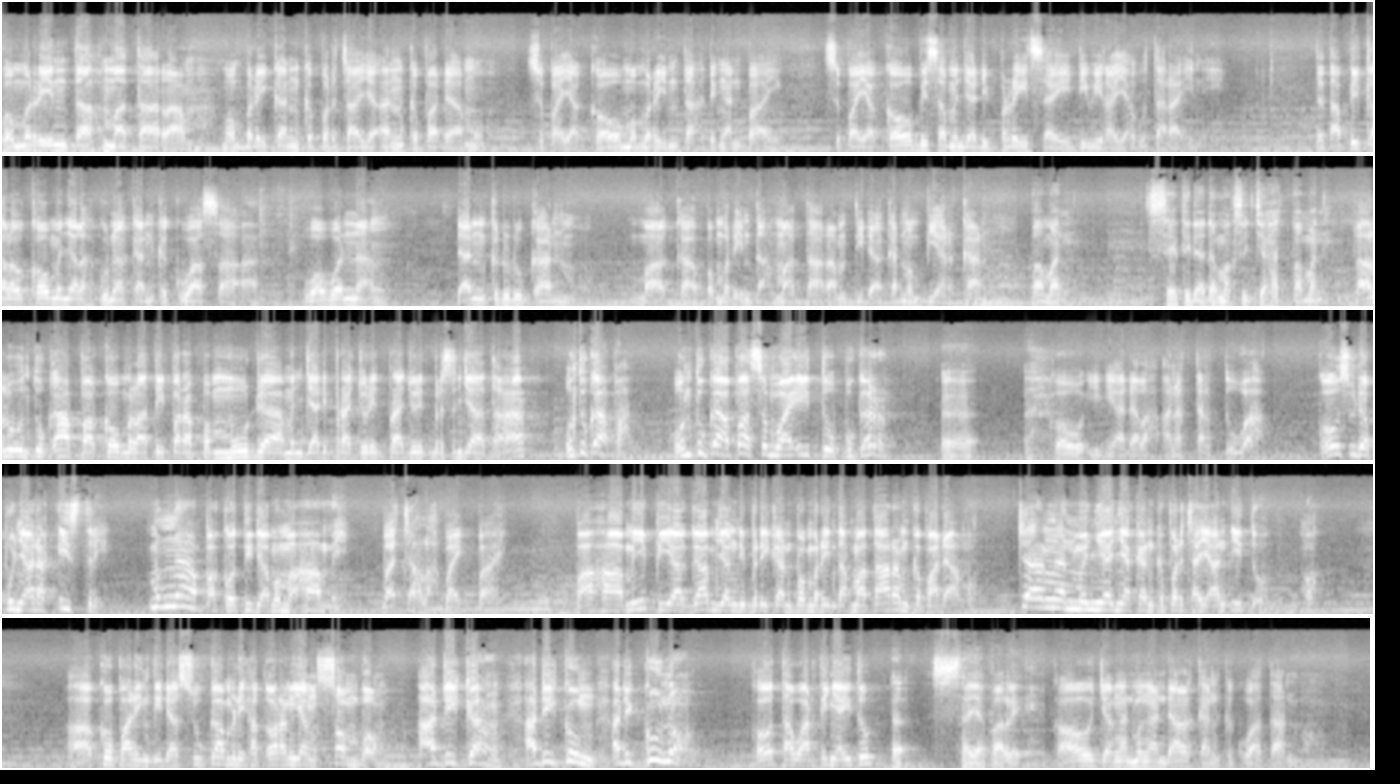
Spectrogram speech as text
Pemerintah Mataram memberikan kepercayaan kepadamu supaya kau memerintah dengan baik, supaya kau bisa menjadi perisai di wilayah utara ini. Tetapi kalau kau menyalahgunakan kekuasaan, wewenang, dan kedudukanmu, maka pemerintah Mataram tidak akan membiarkanmu. Paman, saya tidak ada maksud jahat, Paman. Lalu untuk apa kau melatih para pemuda menjadi prajurit-prajurit bersenjata? Ha? Untuk apa? Untuk apa semua itu, Puger? Eh, Kau ini adalah anak tertua. Kau sudah punya anak istri. Mengapa kau tidak memahami? Bacalah baik-baik. Pahami piagam yang diberikan pemerintah Mataram kepadamu. Jangan menyia-nyiakan kepercayaan itu. Aku paling tidak suka melihat orang yang sombong. Adigang, adikung, adikuno. Kau tahu artinya itu? eh, saya Pale. Kau jangan mengandalkan kekuatanmu.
